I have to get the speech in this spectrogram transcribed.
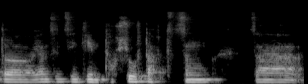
одоо янз янзын тийм төгшүүрт автцсан за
